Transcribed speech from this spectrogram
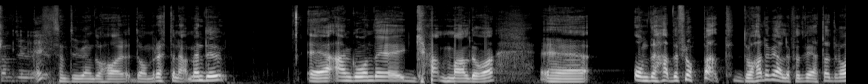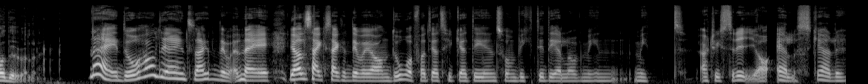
Som du, som du ändå har de rötterna. Men du, eh, angående gammal då. Eh, om det hade floppat, då hade vi aldrig fått veta att det var du eller? Nej, då hade jag inte sagt att det var... Nej, jag hade säkert sagt att det var jag ändå för att jag tycker att det är en sån viktig del av min, mitt artisteri. Jag älskar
